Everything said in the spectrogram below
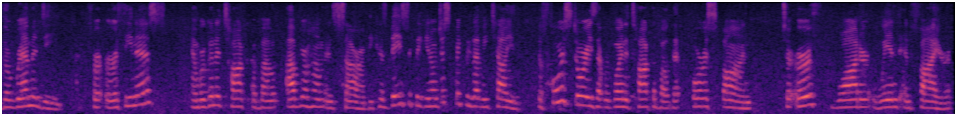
the remedy for earthiness, and we're going to talk about Abraham and Sarah because basically, you know, just quickly let me tell you the four stories that we're going to talk about that correspond to earth, water, wind, and fire.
